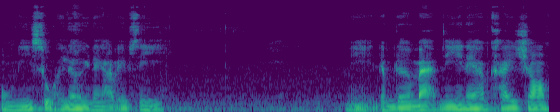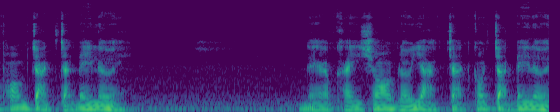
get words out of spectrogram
องค์นี้สวยเลยนะครับ FC นี่เดิมๆแบบนี้นะครับ ใครชอบพร้อมจัดจัดได้เลยนะครับ ใครชอบแล้วอยากจัดก็จัดได้เลย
